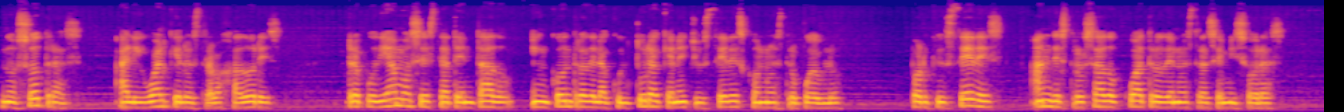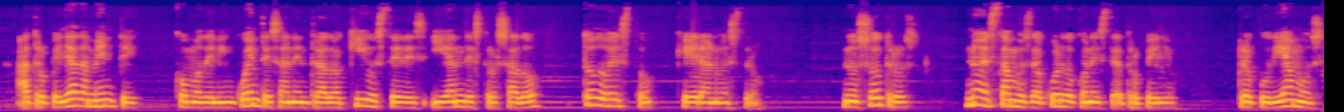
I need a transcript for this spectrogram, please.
Nosotras, al igual que los trabajadores, repudiamos este atentado en contra de la cultura que han hecho ustedes con nuestro pueblo, porque ustedes han destrozado cuatro de nuestras emisoras. Atropelladamente, como delincuentes han entrado aquí ustedes y han destrozado todo esto que era nuestro. Nosotros no estamos de acuerdo con este atropello. Repudiamos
